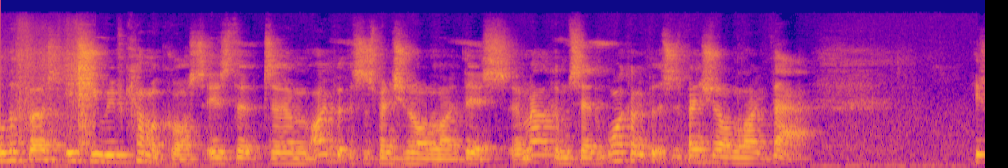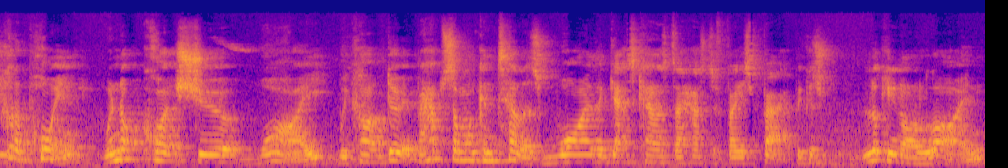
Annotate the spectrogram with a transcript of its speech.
Well, the first issue we've come across is that um, I put the suspension on like this, and Malcolm said, why can't we put the suspension on like that? He's got a point. We're not quite sure why we can't do it. Perhaps someone can tell us why the gas canister has to face back, because looking online,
